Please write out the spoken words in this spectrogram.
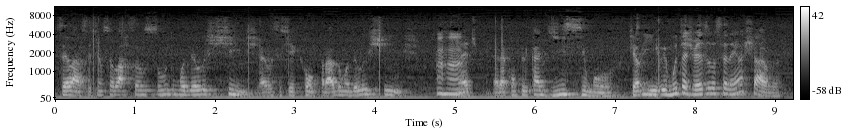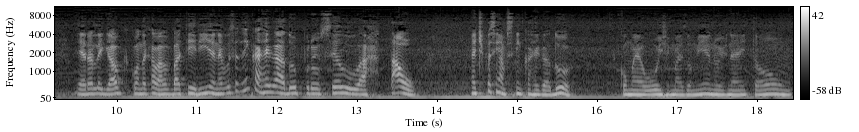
sei lá, você tinha um celular Samsung modelo X, aí você tinha que comprar do modelo X. Aham. né? Tipo, Era complicadíssimo. Tinha- e, e muitas vezes você nem achava. Era legal que quando acabava a bateria, né? Você tem carregador pro celular tal. É tipo assim, ah, você tem carregador, como é hoje mais ou menos, né? Então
